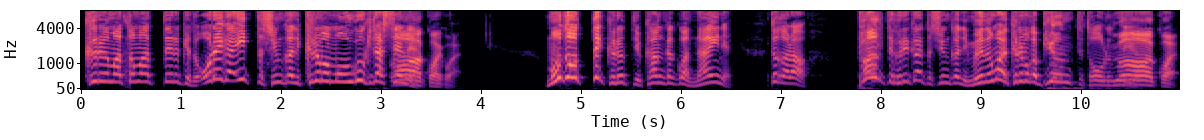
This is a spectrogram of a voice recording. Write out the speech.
車止まってるけど俺が行った瞬間に車もう動き出してんねん。怖い怖い。戻ってくるっていう感覚はないねん。だからパンって振り返った瞬間に目の前車がビュンって通るってう。いうわー怖い。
